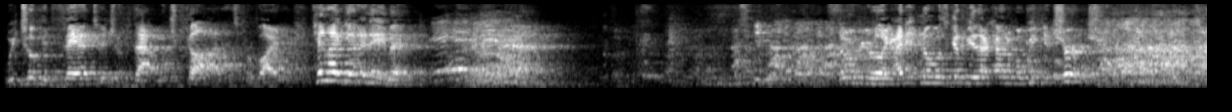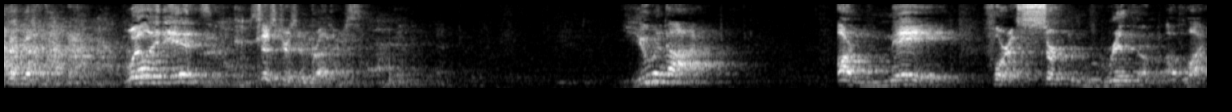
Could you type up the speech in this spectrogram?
we took advantage of that which God has provided. Can I get an amen? Amen. Some of you are like, I didn't know it was going to be that kind of a week at church. well, it is, sisters and brothers. You and I are made for a certain rhythm of life.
